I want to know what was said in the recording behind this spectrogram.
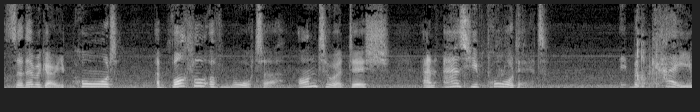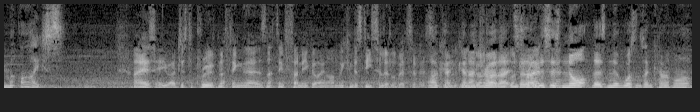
So there we go. You poured a bottle of water onto a dish, and as you poured it, it became ice. I tell you, I just to prove nothing. There's nothing funny going on. We can just eat a little bit of it. Okay, you can I try that? So try this it? is Yeah. not. There's no, wasn't some chemical.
